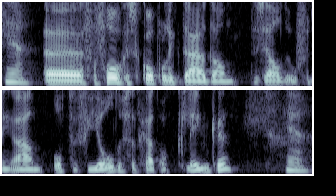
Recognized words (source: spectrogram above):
Ja. Uh, vervolgens koppel ik daar dan dezelfde oefening aan op de viool, dus dat gaat ook klinken. Ja.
